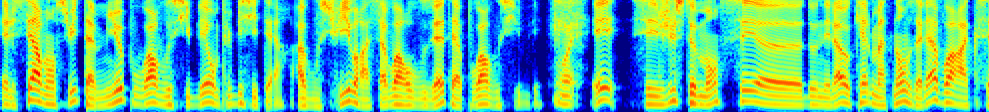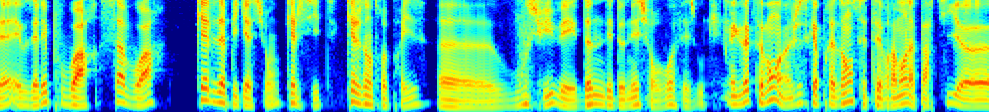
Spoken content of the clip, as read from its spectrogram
elles servent ensuite à mieux pouvoir vous cibler en publicitaire, à vous suivre, à savoir où vous êtes et à pouvoir vous cibler. Et c'est justement ces euh, données-là auxquelles maintenant vous allez avoir accès et vous allez pouvoir savoir quelles applications, quels sites, quelles entreprises euh, vous suivent et donnent des données sur vous à Facebook? Exactement. Hein. Jusqu'à présent, c'était vraiment la partie euh,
